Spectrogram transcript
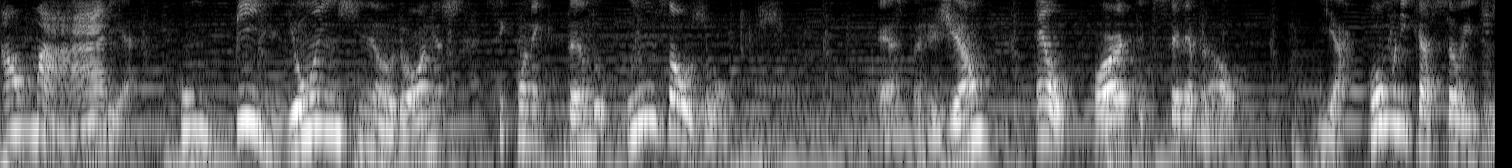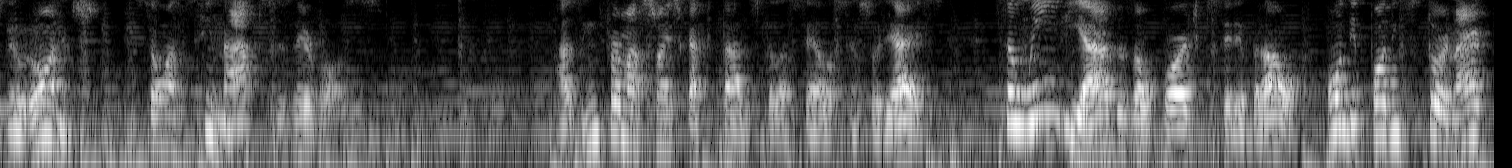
há uma área com bilhões de neurônios se conectando uns aos outros. Esta região é o córtex cerebral e a comunicação entre os neurônios são as sinapses nervosas. As informações captadas pelas células sensoriais são enviadas ao córtex cerebral, onde podem se tornar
